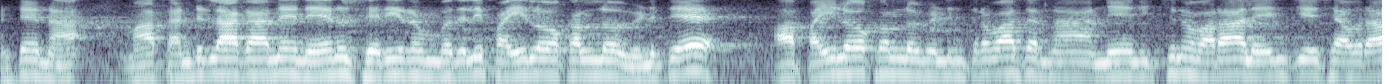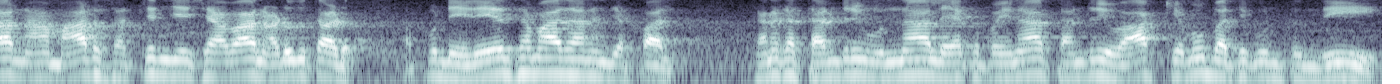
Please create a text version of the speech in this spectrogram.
అంటే నా మా తండ్రిలాగానే నేను శరీరం వదిలి పైలోకంలో వెళితే ఆ పైలోకంలో వెళ్ళిన తర్వాత నా నేను ఇచ్చిన వరాలు ఏం చేశావురా? నా మాట సత్యం చేశావా? అని అడుగుతాడు. అప్పుడు నేనేం సమాధానం చెప్పాలి? కనుక తండ్రి ఉన్నా లేకపోయినా తండ్రి వాక్యము బతికుంటుంది.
